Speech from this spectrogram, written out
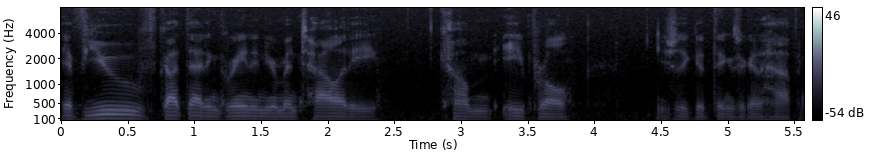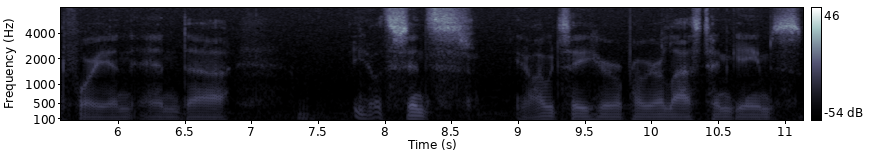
if you've got that ingrained in your mentality, come April, usually good things are going to happen for you. And and uh, you know, since you know, I would say here are probably our last ten games,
